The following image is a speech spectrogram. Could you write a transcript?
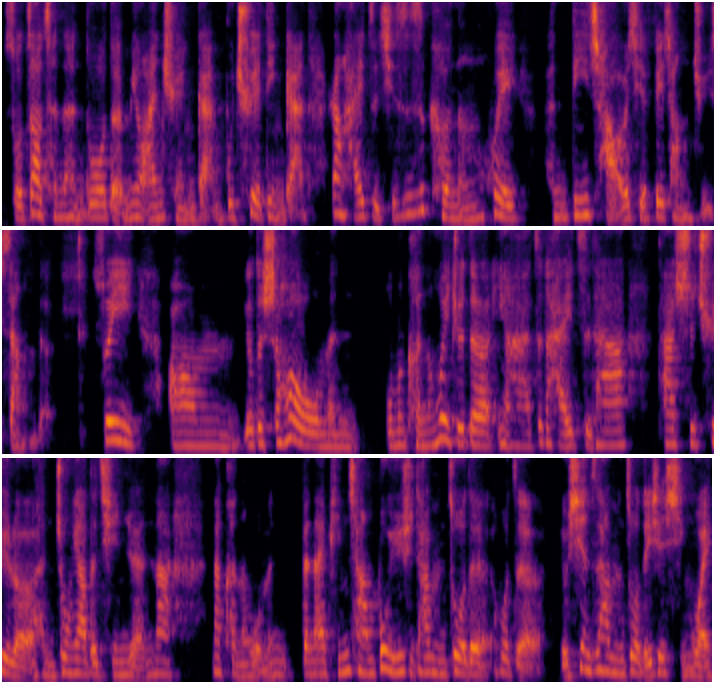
所造成的很多的没有安全感、不确定感，让孩子其实是可能会。很低潮，而且非常沮丧的，所以，嗯，有的时候我们我们可能会觉得，呀，这个孩子他他失去了很重要的亲人，那那可能我们本来平常不允许他们做的，或者有限制他们做的一些行为，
